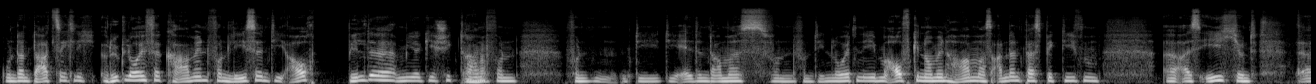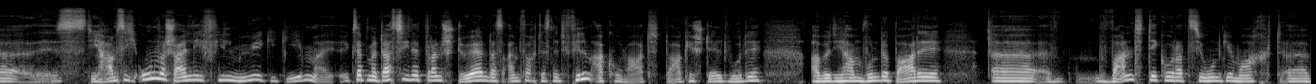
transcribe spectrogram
und dann tatsächlich Rückläufe kamen von Lesern, die auch Bilder mir geschickt haben Aha. von, von die, die Eltern damals, von, von den Leuten eben aufgenommen haben, aus anderen Perspektiven äh, als ich. Und äh, es, die haben sich unwahrscheinlich viel Mühe gegeben. Ich sag, man darf sich nicht dran stören, dass einfach das nicht filmakkurat dargestellt wurde, aber die haben wunderbare äh, Wanddekoration gemacht, äh,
